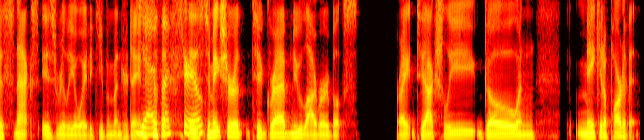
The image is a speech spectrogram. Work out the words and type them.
because snacks is really a way to keep them entertained Yes, that's true. is to make sure to grab new library books, right? To actually go and make it a part of it,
